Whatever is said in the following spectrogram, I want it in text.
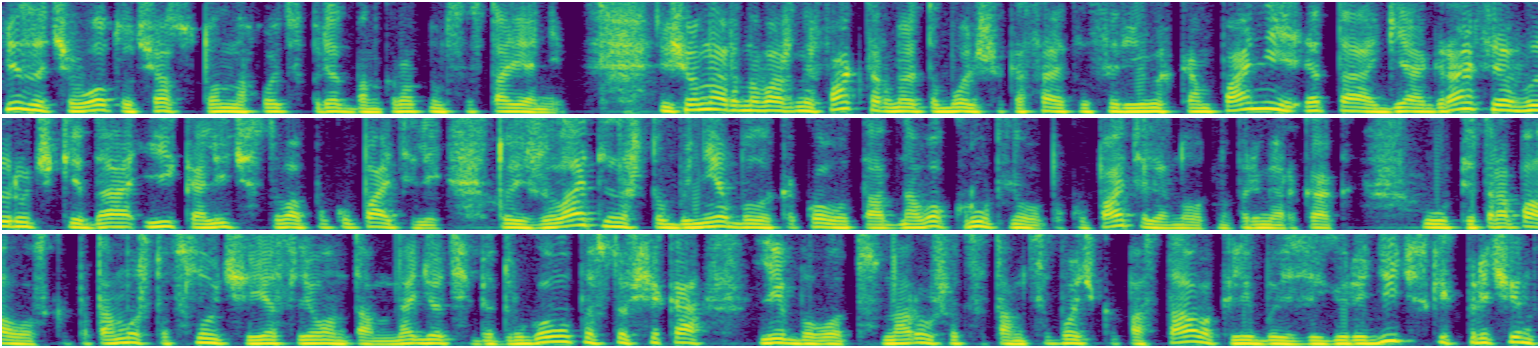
Из-за чего тут сейчас вот он находится в предбанкротном состоянии. Еще, наверное, важный фактор, но это больше касается сырьевых компаний, это география выручки, да, и количество покупателей. То есть желательно, чтобы не было какого-то одного крупного покупателя, ну вот, например, как у Петропавловска, потому что в случае, если он там найдет себе другого поставщика, либо вот нарушится там цепочка поставок, либо из-за юридических причин,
